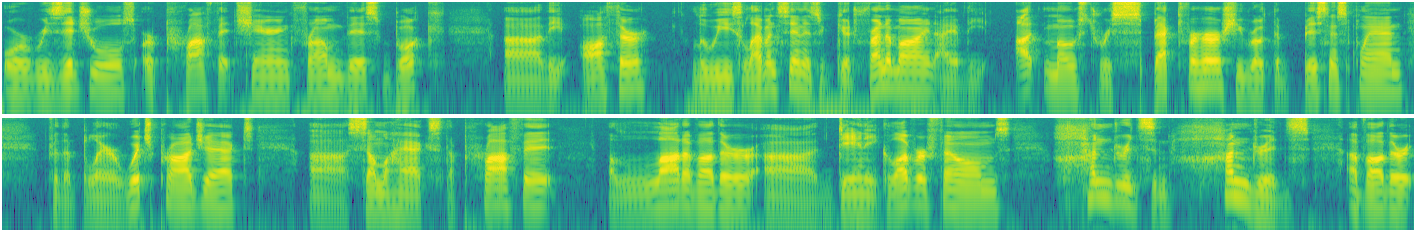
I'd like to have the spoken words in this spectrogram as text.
or residuals or profit sharing from this book. Uh, the author, Louise Levison, is a good friend of mine. I have the utmost respect for her. She wrote the business plan for the Blair Witch Project, uh, Salma Hayek's The Prophet, a lot of other uh, Danny Glover films, hundreds and hundreds of other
